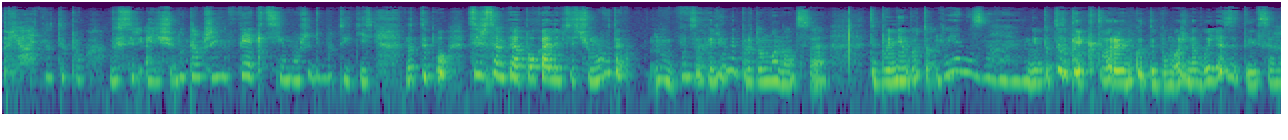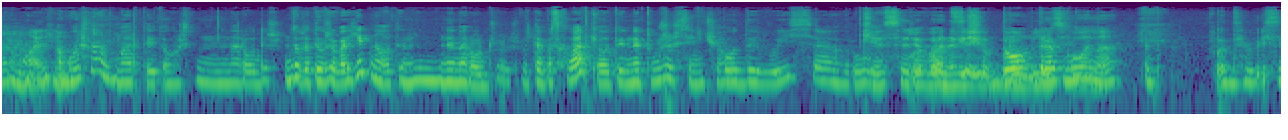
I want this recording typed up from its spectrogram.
Блядь, ну типу, ви сері... а що, ну там же інфекції можуть бути якісь. Ну, типу, це ж сам апокаліпсис. Чому ви так ну, взагалі не придумано це? Типу, нібито, ну я не знаю, нібито як тваринку, типу, можна вилізати і все нормально. А можна вмерти того, що ти не народиш? Ну, тобто ти вже вагітна, але ти не народжуєш. У тебе схватки, але ти не тужишся нічого. Подивися гру. Кесарєва, навіщо дом дракона. Подивися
